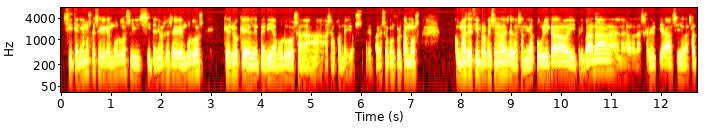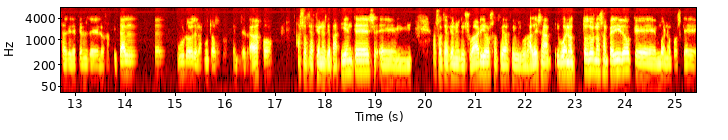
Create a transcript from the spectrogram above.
si teníamos que seguir en Burgos y si teníamos que seguir en Burgos, qué es lo que le pedía Burgos a, San Juan de Dios. Eh, para eso consultamos con más de 100 profesionales de la sanidad pública y privada, las gerencias y las altas direcciones de los hospitales, seguros, de las mutuas de trabajo, asociaciones de pacientes, em, asociaciones de usuarios, sociedad civil burgalesa. Y bueno, todos nos han pedido que, bueno, pues que,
